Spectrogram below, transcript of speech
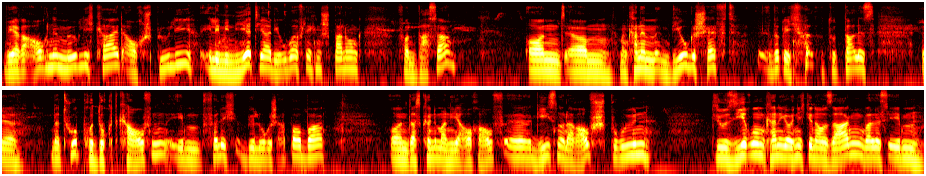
wäre auch eine Möglichkeit. Auch Spüli eliminiert ja die Oberflächenspannung von Wasser. Und ähm, man kann im, im Biogeschäft wirklich totales äh, Naturprodukt kaufen, eben völlig biologisch abbaubar. Und das könnte man hier auch raufgießen äh, oder raufsprühen. Die Dosierung kann ich euch nicht genau sagen, weil es eben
